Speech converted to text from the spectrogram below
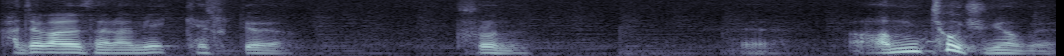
가져가는 사람이 계속 뛰어요. 프로는 예. 엄청 중요한 거예요.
